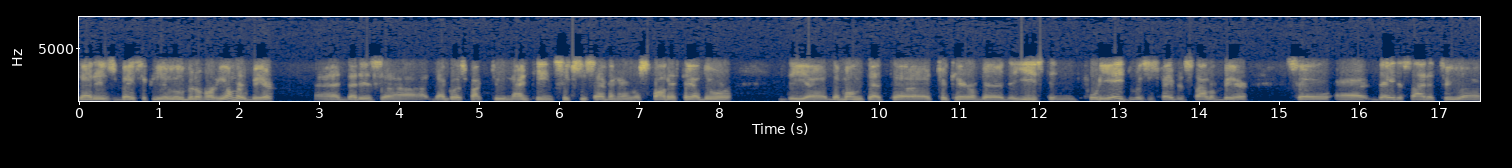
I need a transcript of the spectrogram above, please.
that is basically a little bit of our younger beer. Uh, that is uh, that goes back to 1967 and was Father Theodore, the uh, the monk that uh, took care of the, the yeast in 48 was his favorite style of beer. So uh, they decided to uh,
